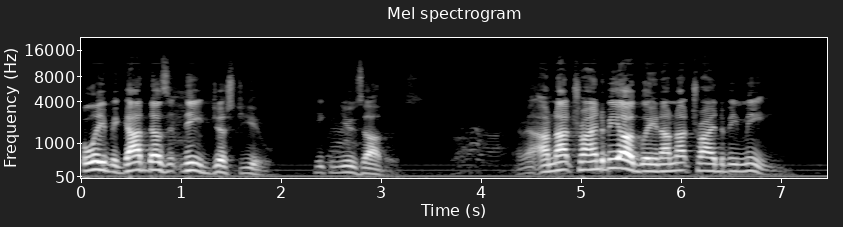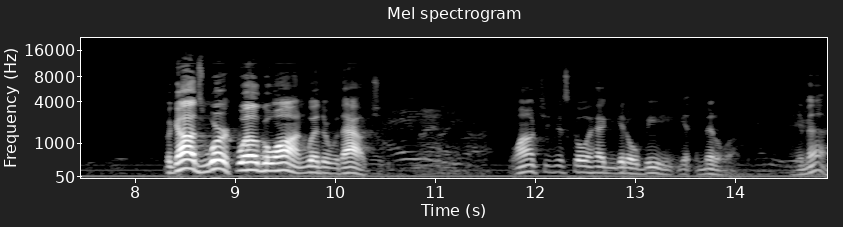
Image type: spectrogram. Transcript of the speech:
believe me, God doesn't need just you. He can use others. I'm not trying to be ugly and I'm not trying to be mean. But God's work will go on with or without you. Why don't you just go ahead and get obedient and get in the middle of it? Amen.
